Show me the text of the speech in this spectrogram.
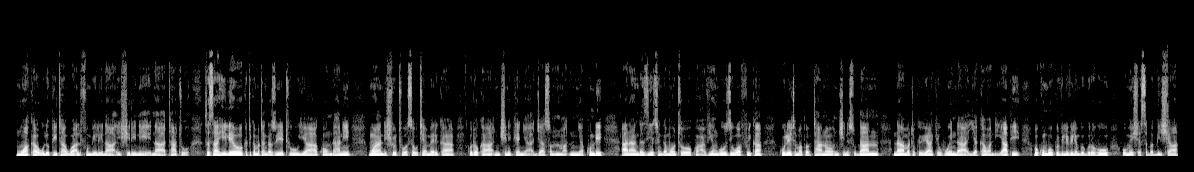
mwaka uliopita wa 2023. Sasa hii leo katika matangazo yetu ya kwa undani, mwandishi wetu wa Sauti ya Amerika kutoka nchini Kenya, Jason Nyakundi anaangazia changamoto kwa viongozi wa Afrika kuleta mapatano nchini Sudan na matokeo yake huenda yakawa ni yapi. Ukumbukwe vilevile mgogoro huu umeshasababisha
